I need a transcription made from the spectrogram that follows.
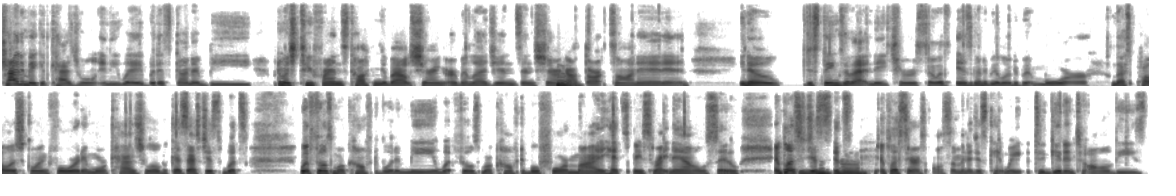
try to make it casual anyway but it's gonna be pretty much two friends talking about sharing urban legends and sharing our hmm. thoughts on it and you know just things of that nature. So it is going to be a little bit more less polished going forward and more casual because that's just what's what feels more comfortable to me and what feels more comfortable for my headspace right now. So and plus it just mm-hmm. it's and plus Sarah's awesome and I just can't wait to get into all these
